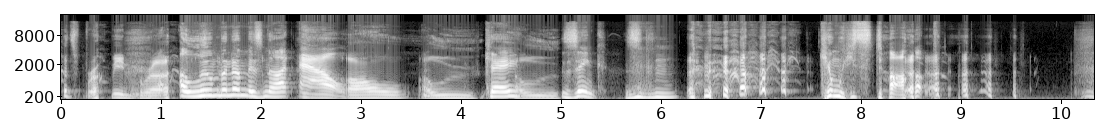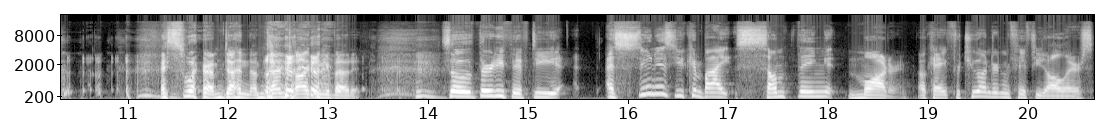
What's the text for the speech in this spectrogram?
That's bromine, bruh. Aluminum is not al. Oh, Okay? Zinc. Can we stop? I swear I'm done. I'm done talking about it. So 3050 as soon as you can buy something modern, okay, for $250,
